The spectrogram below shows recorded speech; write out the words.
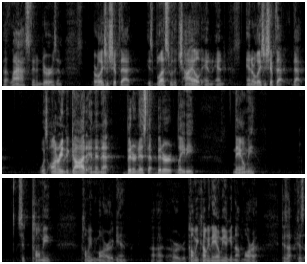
that lasts and endures and a relationship that is blessed with a child and, and, and a relationship that, that was honoring to God. And then that bitterness, that bitter lady, Naomi, said, call me, call me Mara again. Uh, or call me, call me Naomi again, not Mara. Because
